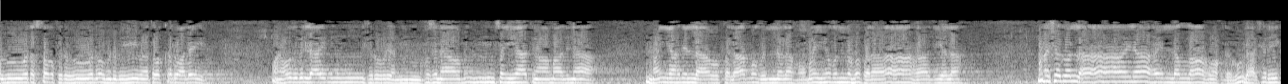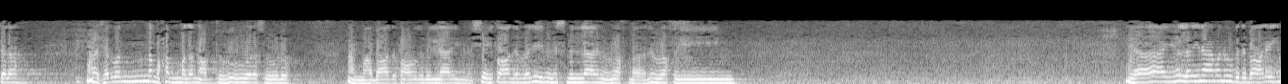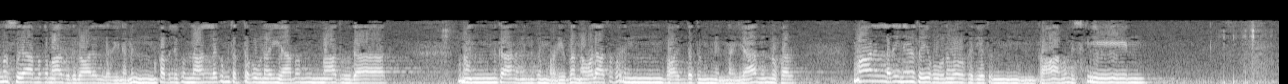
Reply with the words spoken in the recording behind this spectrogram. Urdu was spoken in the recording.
ونستغفره ونؤمن به ونتوكل عليه ونعوذ بالله من شرور أنفسنا ومن سيئات أعمالنا من يهد الله فلا مضل له ومن يضله فلا هادي له ونشهد أن لا إله إلا الله وحده لا شريك له ونشهد أن محمدا عبده ورسوله أما بعد، فأعوذ بالله من الشيطان الرجيم. بسم الله الرحمن الرحيم. يا أيها الذين آمنوا، كتب عليكم الصيام كما كتب على الذين من قبلكم لعلكم تتقون أياما معدودات. من كان منكم مريضا، ولا سفر فعدة من أيام أخر. وعلى الذين يطيقونه فدية طعام مسكين.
